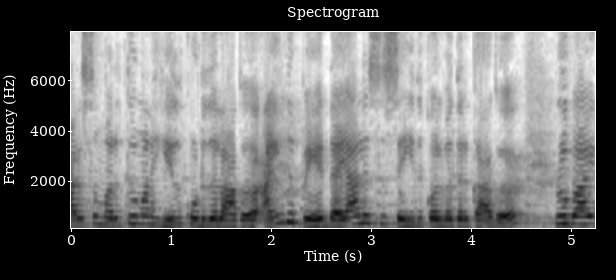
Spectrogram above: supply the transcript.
அரசு மருத்துவமனையில் கூடுதலாக ஐந்து பேர் டயாலிசிஸ் செய்து கொள்வதற்காக ரூபாய்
